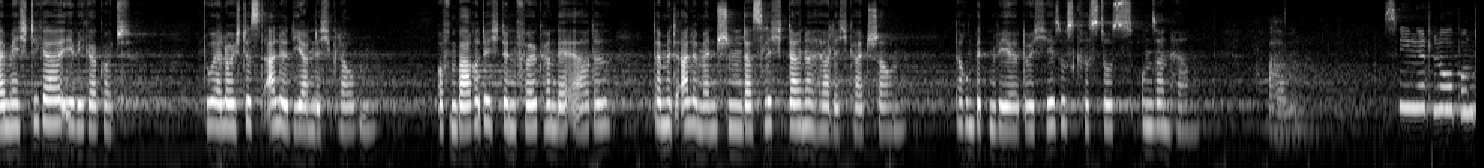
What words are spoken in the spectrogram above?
Allmächtiger, ewiger Gott, du erleuchtest alle, die an dich glauben. Offenbare dich den Völkern der Erde, damit alle Menschen das Licht deiner Herrlichkeit schauen. Darum bitten wir durch Jesus Christus, unseren Herrn. Amen. Singet Lob und.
